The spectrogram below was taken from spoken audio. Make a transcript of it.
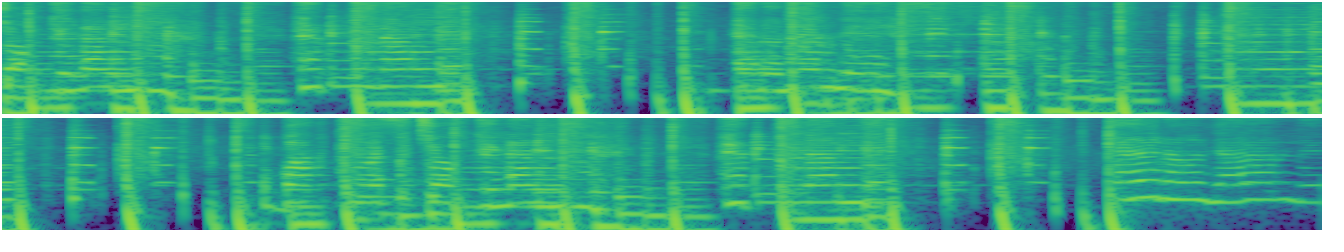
çok önemli Hep önemli En önemli Bak burası çok önemli Hep önemli En önemli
